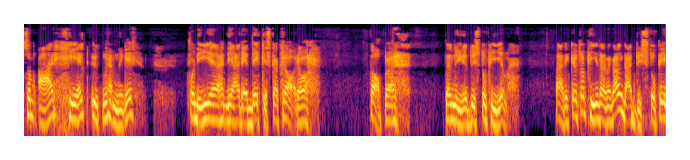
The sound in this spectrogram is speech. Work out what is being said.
som er helt uten hemninger. Fordi eh, de er redd de ikke skal klare å skape den nye dystopien. Det er ikke utopi denne gang, det er dystopi.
